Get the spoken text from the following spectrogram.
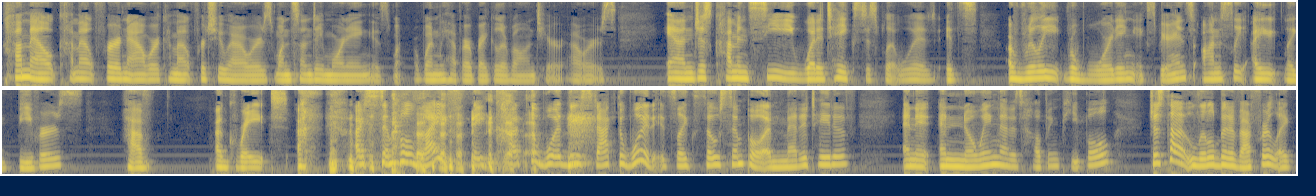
Come out come out for an hour come out for two hours. One sunday morning is when, when we have our regular volunteer hours. And just come and see what it takes to split wood. It's a really rewarding experience. Honestly i like beavers have a great a simple life. They cut the wood they stack the wood. It's like so simple and meditative and it and knowing that it's helping people just that little bit of effort like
